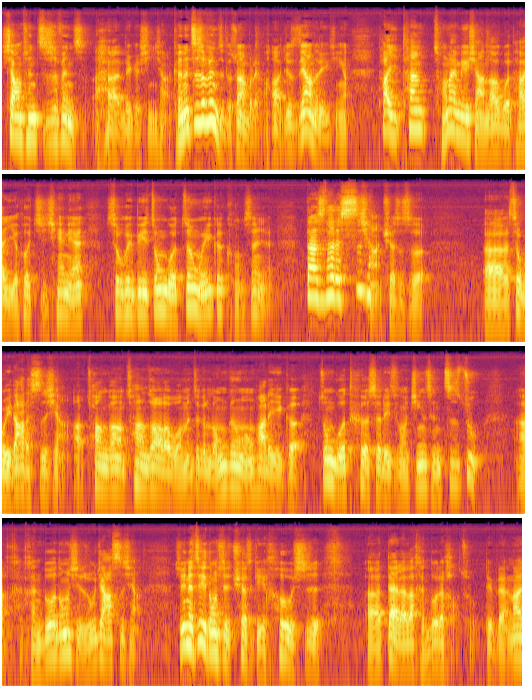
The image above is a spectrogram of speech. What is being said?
乡村知识分子 啊，那个形象，可能知识分子都算不了啊，就是这样子的一个形象。他他从来没有想到过，他以后几千年是会被中国尊为一个孔圣人，但是他的思想确实是，呃，是伟大的思想啊，创刚创造了我们这个农耕文化的一个中国特色的这种精神支柱啊，很很多东西儒家思想。所以呢，这些东西确实给后世，呃，带来了很多的好处，对不对？那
